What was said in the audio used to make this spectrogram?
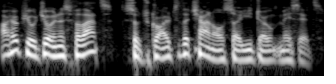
I hope you'll join us for that. Subscribe to the channel so you don't miss it.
